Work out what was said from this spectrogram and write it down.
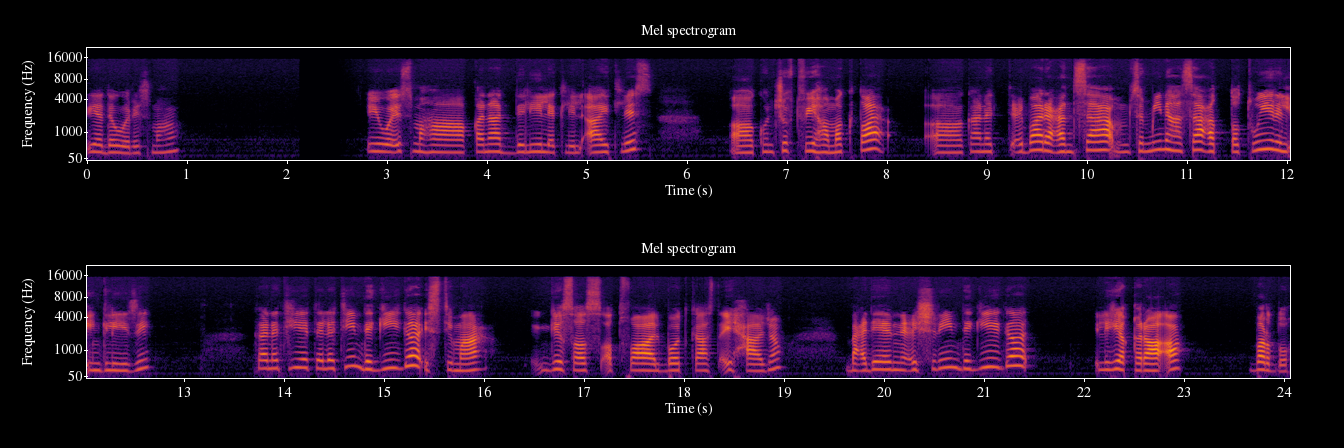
هي أدور اسمها. أيوة اسمها قناة دليلك للآيتلس. آه كنت شفت فيها مقطع. كانت عبارة عن ساعة مسمينها ساعة تطوير الإنجليزي. كانت هي ثلاثين دقيقة استماع قصص أطفال بودكاست أي حاجة. بعدين عشرين دقيقة اللي هي قراءة برضو.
